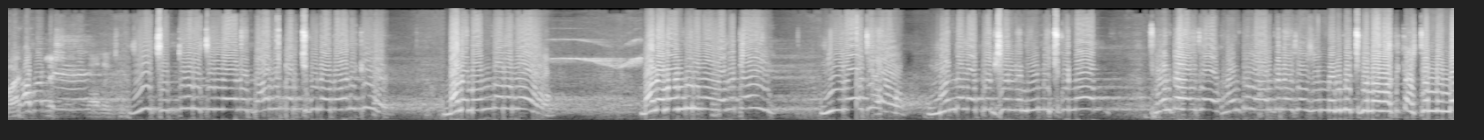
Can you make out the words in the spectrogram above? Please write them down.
కాబట్టి ఈ చిత్తూరు జిల్లాని బాగుపరుచుకునే దానికి మనమందరము మనమందరము ఒకటై ఈ రోజు మండల అధ్యక్షుల్ని నియమించుకున్నాం. ఫ్రంటల్ ఫ్రంటల్ ఆర్గనైజేషన్ నిర్మించుకున్నాం. అతి కష్టం మీద.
